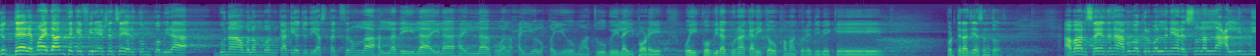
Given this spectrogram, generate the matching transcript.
যুদ্ধের ময়দান থেকে ফিরে এসেছে এরকম কবিরা গুনাহ অবলম্বনকারীও যদি আস্তাগফিরুল্লাহ আল্লাযী লা ইলাহা ইল্লা হুয়াল হাইয়ুল কাইয়্যুম ওয়া ইলাইহি পড়ে, ওই কবিরা গুনাহকারীকেও ক্ষমা করে দিবে কে? পড়তে রাজি আছেন তো? আবার সৈয়দনা আবু বকর বললেন, ইয়া রাসূলুল্লাহ, আল্লিমনি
